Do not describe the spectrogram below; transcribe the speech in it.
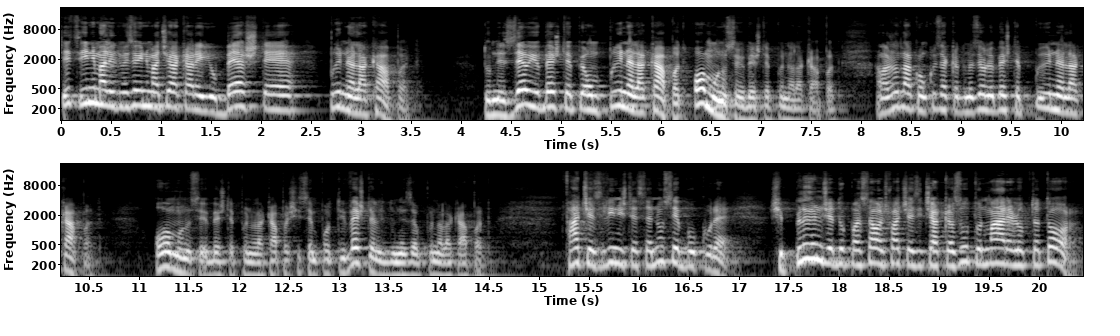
Știți, inima lui Dumnezeu e inima aceea care iubește până la capăt. Dumnezeu iubește pe om până la capăt. Omul nu se iubește până la capăt. Am ajuns la concluzia că Dumnezeu îl iubește până la capăt. Omul nu se iubește până la capăt și se împotrivește lui Dumnezeu până la capăt. Faceți liniște să nu se bucure. Și plânge după Saul și face, zice, a căzut un mare luptător.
